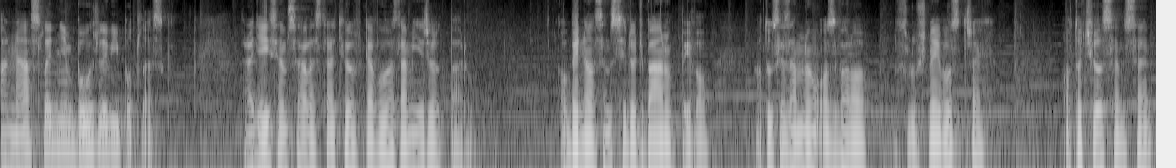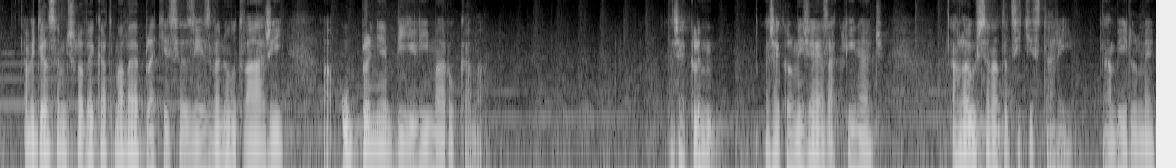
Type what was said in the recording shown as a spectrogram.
a následně bouřlivý potlesk. Raději jsem se ale ztratil v davu a zamířil k baru. Objednal jsem si do džbánu pivo a tu se za mnou ozvalo slušnej ostřech. Otočil jsem se a viděl jsem člověka tmavé pleti se zjizvenou tváří a úplně bílýma rukama. Řekl, řekl mi, že je zaklínač, ale už se na to cítí starý. Nabídl mi,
